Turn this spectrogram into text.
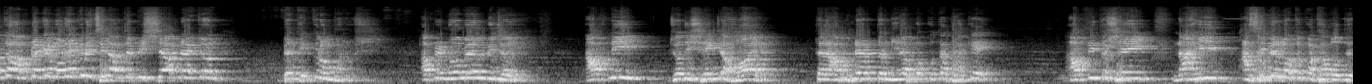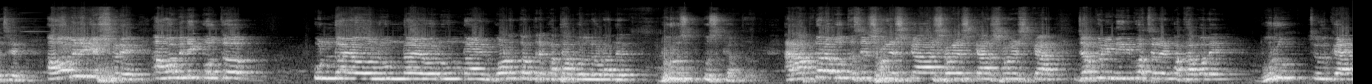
তো আপনাকে মনে করেছিলাম যে বিশ্বে আপনি একজন ব্যতিক্রম মানুষ। আপনি নোবেল বিজয়ী। আপনি যদি সেইটা হয়, তাহলে আপনার তো নিরাপত্তা থাকে। আপনি তো সেই নাহিদ আসিফের মতো কথা বলতেছেন। আওয়ামী লীগের সুরে। আওয়ামী লীগ বলতো, উন্নয়ন উন্নয়ন উন্নয়ন। গণতন্ত্রের কথা বললে ওনাদের ভুরুস কুসকাত আর আপনারা বলতেছেন, সংস্কার সংস্কার সংস্কার। যখনই নির্বাচনের কথা বলে ভুরু চুলকায়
